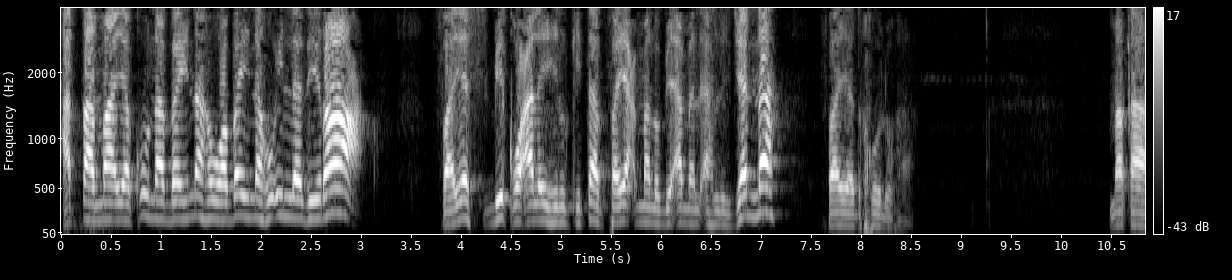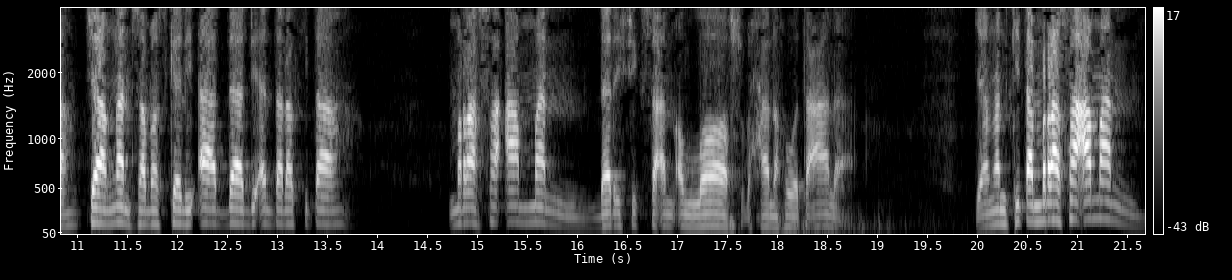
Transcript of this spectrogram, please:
Hatta ma yakuna bainahu wa bainahu illa dhira' fayasbiqu alaihi alkitab fayamalu bi amal ahli jannah fayadkhuluha. Maka jangan sama sekali ada di antara kita merasa aman dari siksaan Allah Subhanahu wa taala. Jangan kita merasa aman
